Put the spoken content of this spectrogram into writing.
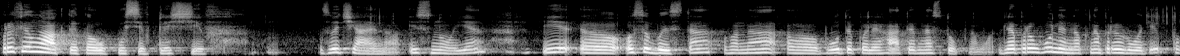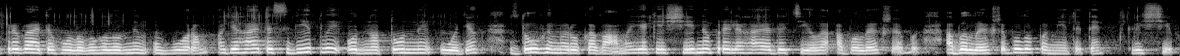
Профілактика укусів кліщів, звичайно, існує, і е, особиста вона е, буде полягати в наступному. Для прогулянок на природі покривайте голову головним убором, одягайте світлий однотонний одяг з довгими рукавами, який щільно прилягає до тіла, або легше, аби- легше було помітити кліщів.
